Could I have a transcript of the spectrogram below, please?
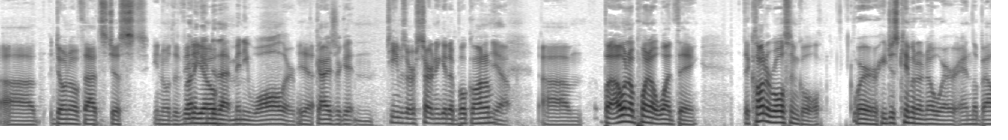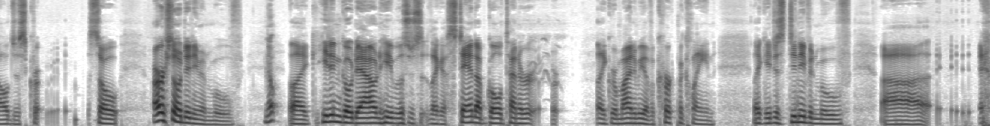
uh, don't know if that's just you know the Running video into that mini wall, or Yeah. guys are getting. teams are starting to get a book on him. Yeah. Um, but I want to point out one thing: the Connor Olson goal, where he just came out of nowhere and LaBelle just cr- so Arsenault didn't even move. Nope. Like he didn't go down. He was just like a stand-up goaltender, or- like reminded me of a Kirk McLean. Like he just didn't even move. Uh,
